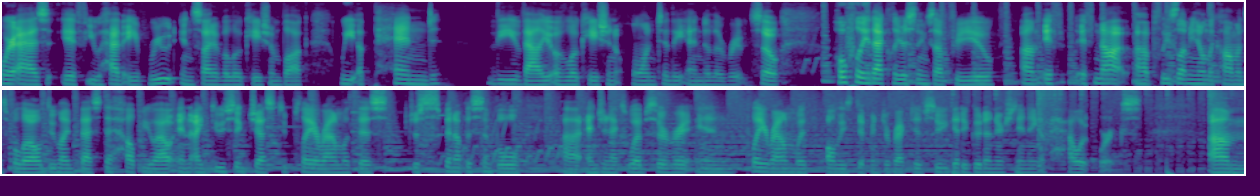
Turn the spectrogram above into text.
Whereas if you have a root inside of a location block, we append the value of location onto the end of the root. So hopefully that clears things up for you. Um, if if not, uh, please let me know in the comments below. I'll do my best to help you out, and I do suggest to play around with this. Just spin up a simple uh, Nginx web server and play around with all these different directives so you get a good understanding of how it works. Um,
